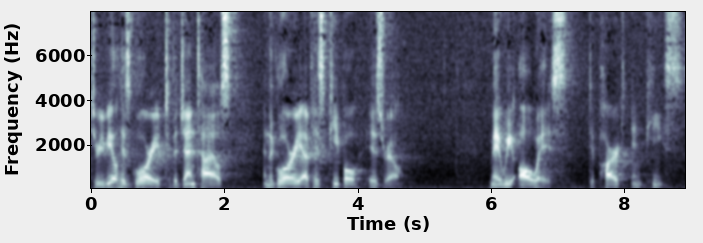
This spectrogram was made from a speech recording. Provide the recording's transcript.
to reveal his glory to the Gentiles and the glory of his people Israel. May we always depart in peace,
